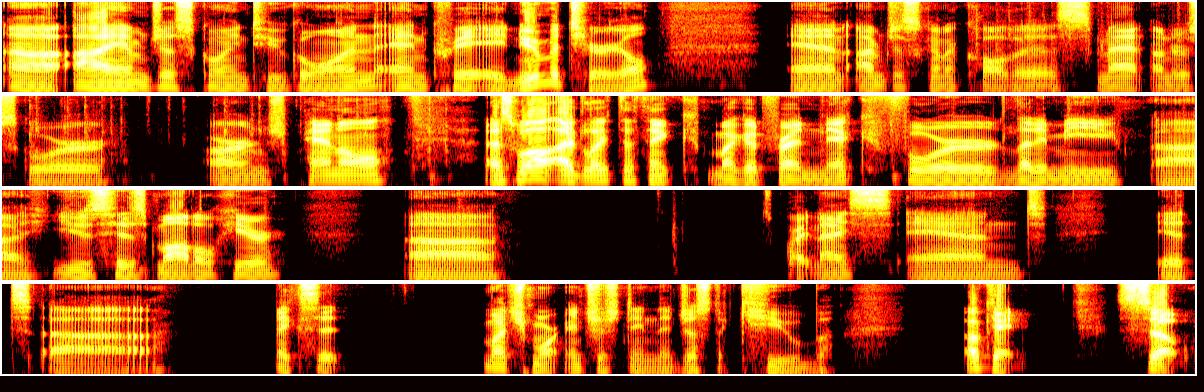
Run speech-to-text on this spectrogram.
uh, I am just going to go on and create a new material. And I'm just going to call this Matt underscore orange panel. As well, I'd like to thank my good friend Nick for letting me uh, use his model here. Uh, it's quite nice, and it uh, makes it much more interesting than just a cube. Okay, so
